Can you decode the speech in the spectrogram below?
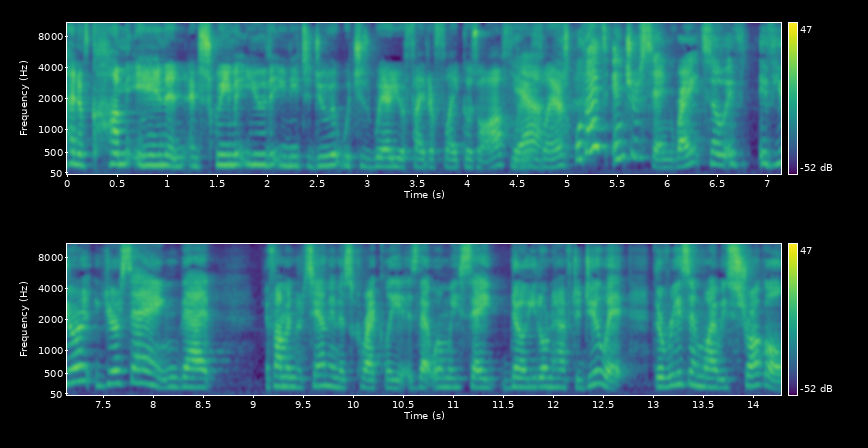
kind of come in and, and scream at you that you need to do it, which is where your fight or flight goes off, your flares. Well, that's interesting, right? So if if you're you're saying that if I'm understanding this correctly is that when we say no, you don't have to do it, the reason why we struggle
